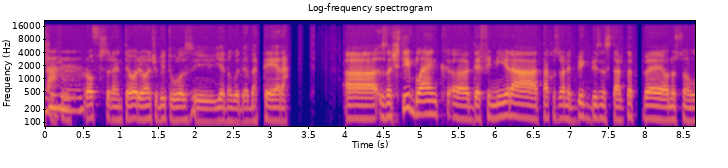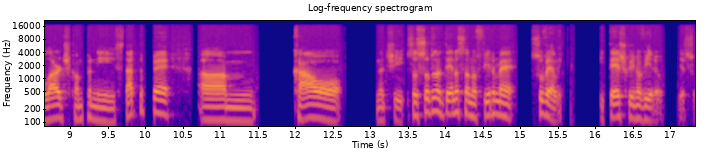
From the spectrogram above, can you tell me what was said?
Da. Mhm. Profesora na teoriji, on će biti u ulozi jednog od debatera. Uh, znači Steve Blank uh, definira takozvane big business startupe, odnosno large company startupe, um, kao, znači, s obzirom da jednostavno firme su velike i teško inoviraju, jer su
